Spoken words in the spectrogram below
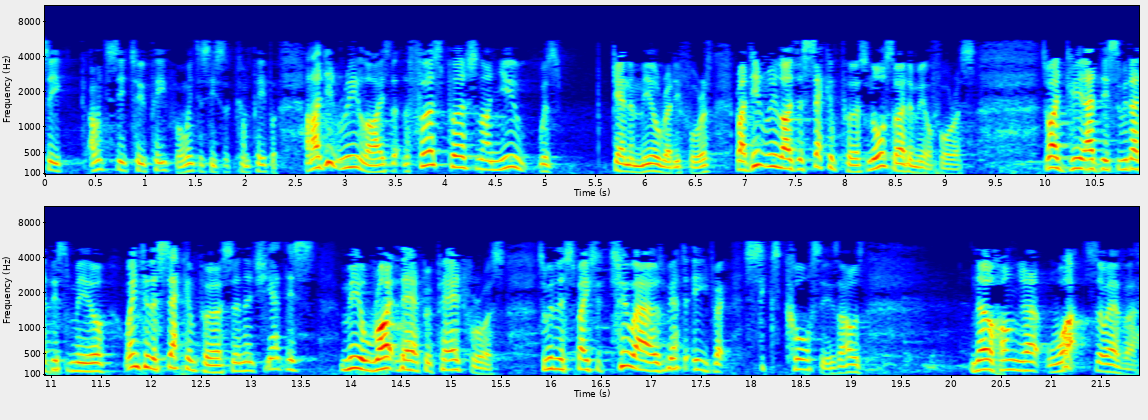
see I went to see two people. I went to see some people. And I didn't realize that the first person I knew was getting a meal ready for us, but I didn't realize the second person also had a meal for us. So I'd had this, we'd had this meal, went to the second person, and she had this meal right there prepared for us. So within the space of two hours, we had to eat about six courses. I was no hunger whatsoever.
